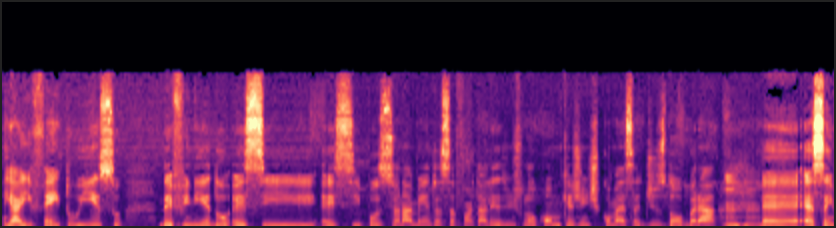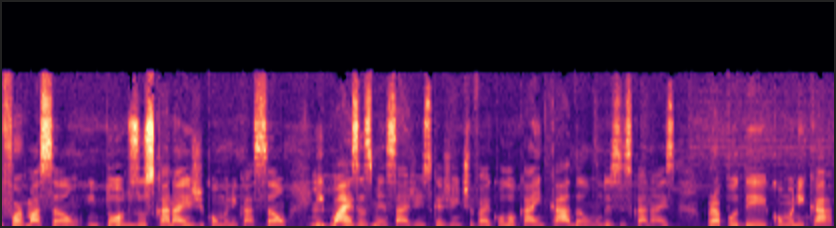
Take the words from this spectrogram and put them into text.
Uhum. E aí, feito isso, definido esse, esse posicionamento, essa fortaleza, a gente falou como que a gente começa a desdobrar Uhum. eh, essa informação em todos os canais de comunicação e quais as mensagens que a gente vai colocar em cada um desses canais para poder comunicar.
